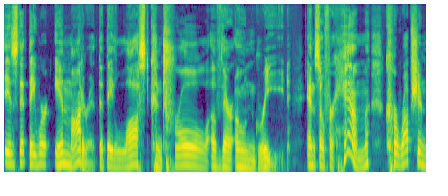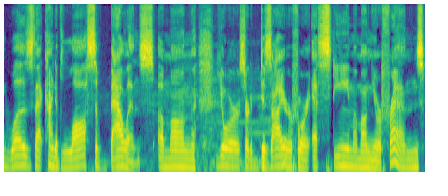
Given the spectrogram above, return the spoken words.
is that they were immoderate, that they lost control of their own greed. And so for him, corruption was that kind of loss of balance among your sort of desire for esteem among your friends,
